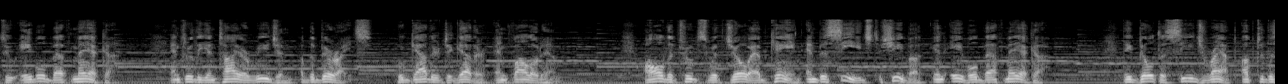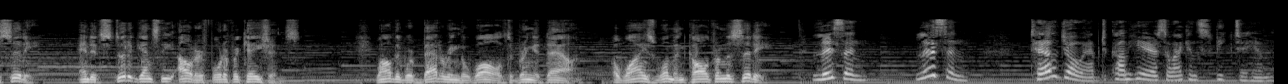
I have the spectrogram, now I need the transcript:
to Abel Beth-Maakah, and through the entire region of the Berites, who gathered together and followed him. All the troops with Joab came and besieged Sheba in Abel Beth-Maakah. They built a siege ramp up to the city, and it stood against the outer fortifications. While they were battering the wall to bring it down, a wise woman called from the city, Listen, listen. Tell Joab to come here so I can speak to him.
